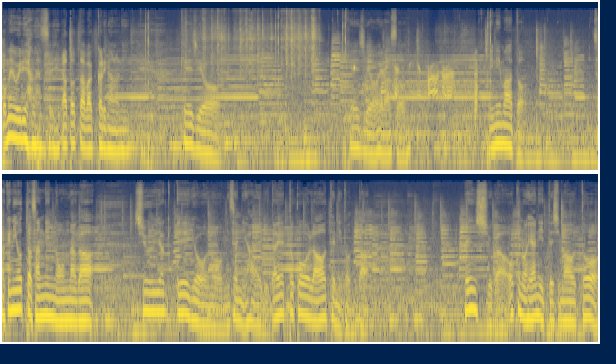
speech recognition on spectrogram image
ごめんウィリアムズに 雇ったばっかりなのに。刑事を刑事を減らそう。ミニマート。酒に酔った3人の女が終夜営業の店に入りダイエットコーラを手に取った。店主が奥の部屋に行ってしまうと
